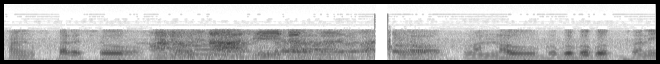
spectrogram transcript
संस्पर्शो वह्नौ भुगु भुगु ध्वनि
